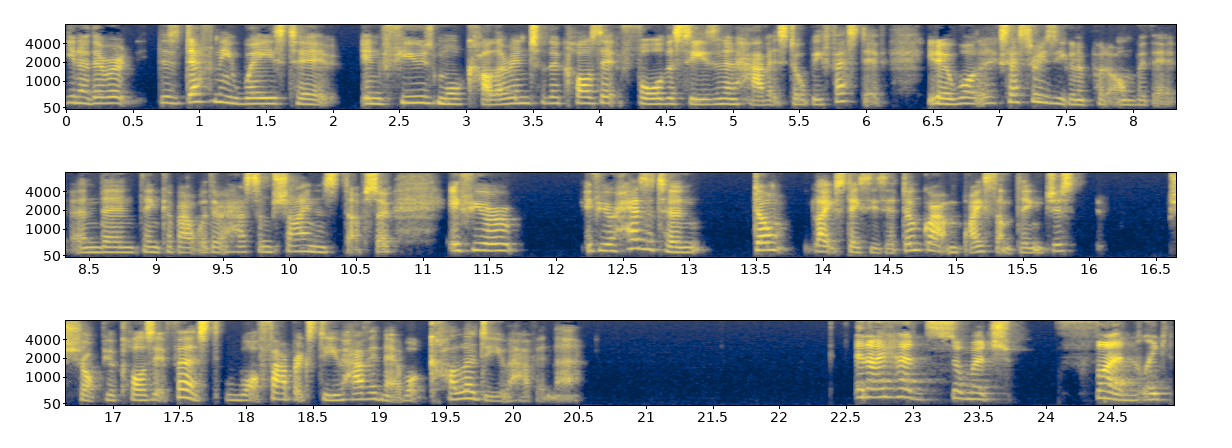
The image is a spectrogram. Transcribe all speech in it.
you know, there are, there's definitely ways to infuse more color into the closet for the season and have it still be festive. You know, what accessories are you going to put on with it? And then think about whether it has some shine and stuff. So if you're, if you're hesitant, don't like Stacy said, don't go out and buy something. Just shop your closet first. What fabrics do you have in there? What color do you have in there? and I had so much fun. Like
